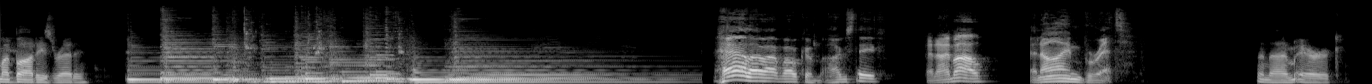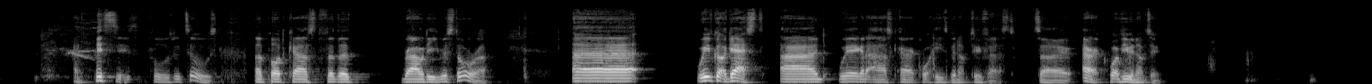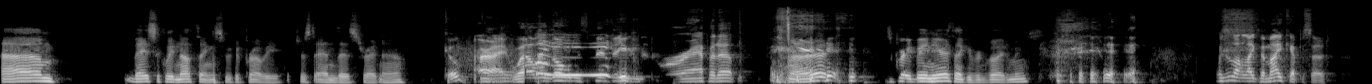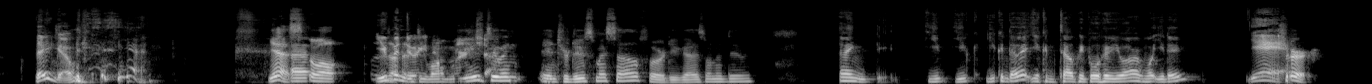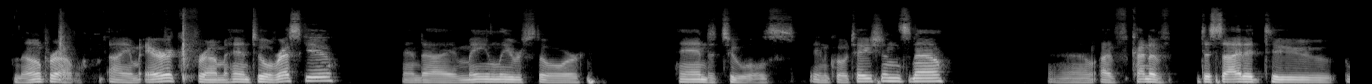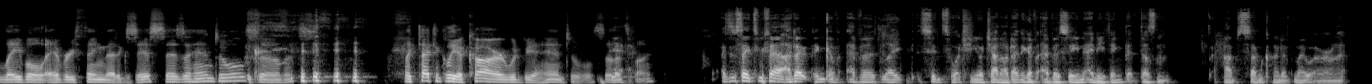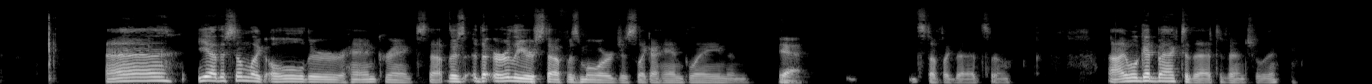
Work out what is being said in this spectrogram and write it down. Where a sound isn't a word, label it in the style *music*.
My body's ready. Hello and welcome. I'm Steve. And I'm Al. And I'm Brett. And I'm Eric. And *laughs* this is Fools with Tools, a podcast for the rowdy restorer. Uh, we've got a guest, and we're going to ask Eric what he's been up to first. So, Eric, what have you been up to? Um, basically nothing. So we could probably just end this right now. Cool. All right. Well, we'll go with spiffing and wrap it up. All right. it's great being here. Thank you for inviting me. *laughs* It's a lot like the Mike episode. There you go. *laughs* yeah. Yes. Uh, well, you've been doing. do you want me workshop. to in- introduce myself, or do you guys want to do it? I mean, you, you, you can do it. You can tell people who you are and what you do. Yeah. Sure. No problem. I am Eric from Hand Tool Rescue, and I mainly restore hand tools in quotations now. Uh, I've kind of decided to label everything that exists as a hand tool, so that's *laughs* like technically a car would be a hand tool, so that's fine. As I say, to be fair, I don't think I've ever, like, since watching your channel, I don't think I've ever seen anything that doesn't have some kind of motor on it. Uh, yeah, there's some like older hand cranked stuff. There's the earlier stuff was more just like a hand plane and Yeah. stuff like that. So I will get back to that eventually.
